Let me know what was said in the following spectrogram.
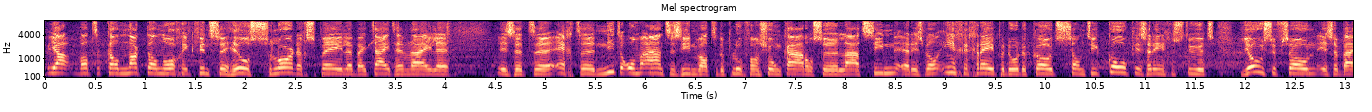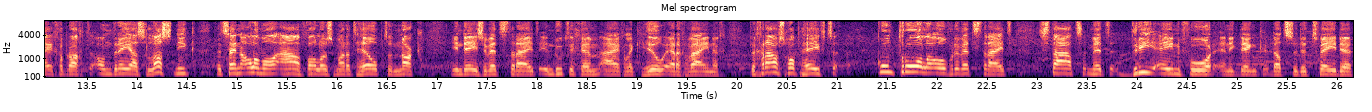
ja, wat kan NAC dan nog? Ik vind ze heel slordig spelen bij tijd en wijlen. Is het eh, echt eh, niet om aan te zien wat de ploeg van John Karels laat zien. Er is wel ingegrepen door de coach. Santi Kolk is erin gestuurd. Jozefzoon is erbij gebracht. Andreas Lasnik. Het zijn allemaal aanvallers, maar het helpt de NAC in deze wedstrijd in Doetinchem eigenlijk heel erg weinig. De Graafschap heeft controle over de wedstrijd. Staat met 3-1 voor. En ik denk dat ze de tweede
